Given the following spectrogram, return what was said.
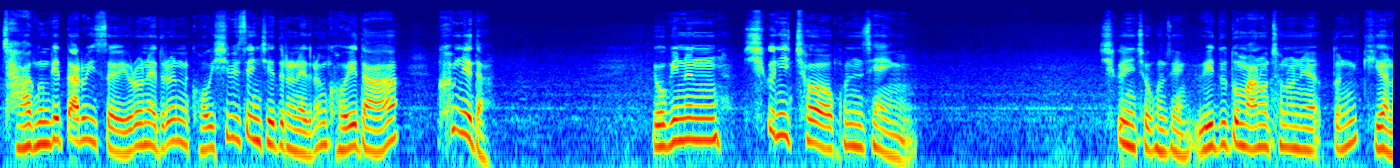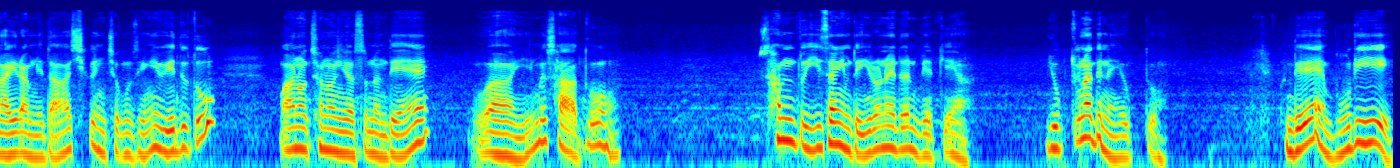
작은 게 따로 있어요. 이런 애들은 거의 12cm 들은 애들은 거의 다 큽니다. 여기는 시그니처 군생 시그니처 군생 외두도 15,000원이었던 귀한 아이랍니다. 시그니처 군생이 외두도 15,000원이었었는데 와, 이뭐 사도 3두 이상인데 이런 애들은 몇 개야? 6두나 되네, 6두. 근데 물이,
